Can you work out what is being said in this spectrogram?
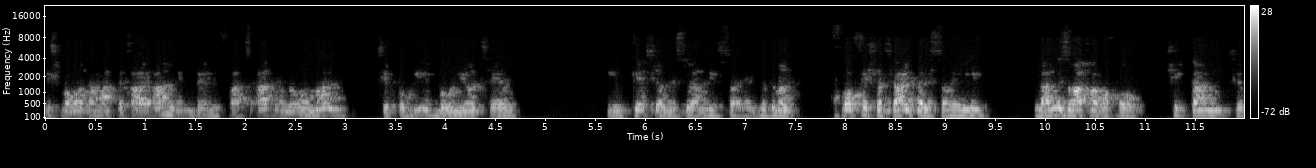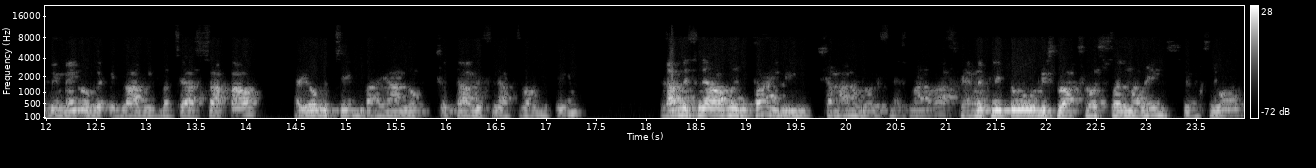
משמרות המהפכה האיראנית במפרץ עדן או אומן שפוגעים באוניות שהן עם קשר מסוים לישראל, זאת אומרת חופש השיט הישראלי למזרח הרחוק שאיתם, שממנו ואליו מתבצע סחר, היום מציג בעיה לא פשוטה בפני הקברניטים גם לפני האמריקאים, שמענו לא לפני זמן רב, שהם החליטו לשלוח 13 מרינס שיוציאו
